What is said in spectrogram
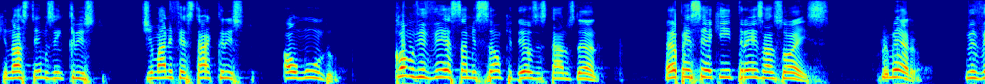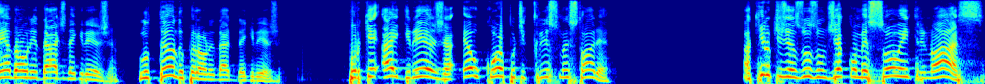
que nós temos em Cristo, de manifestar Cristo ao mundo. Como viver essa missão que Deus está nos dando? Aí eu pensei aqui em três razões. Primeiro, vivendo a unidade da igreja, lutando pela unidade da igreja. Porque a igreja é o corpo de Cristo na história. Aquilo que Jesus um dia começou entre nós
